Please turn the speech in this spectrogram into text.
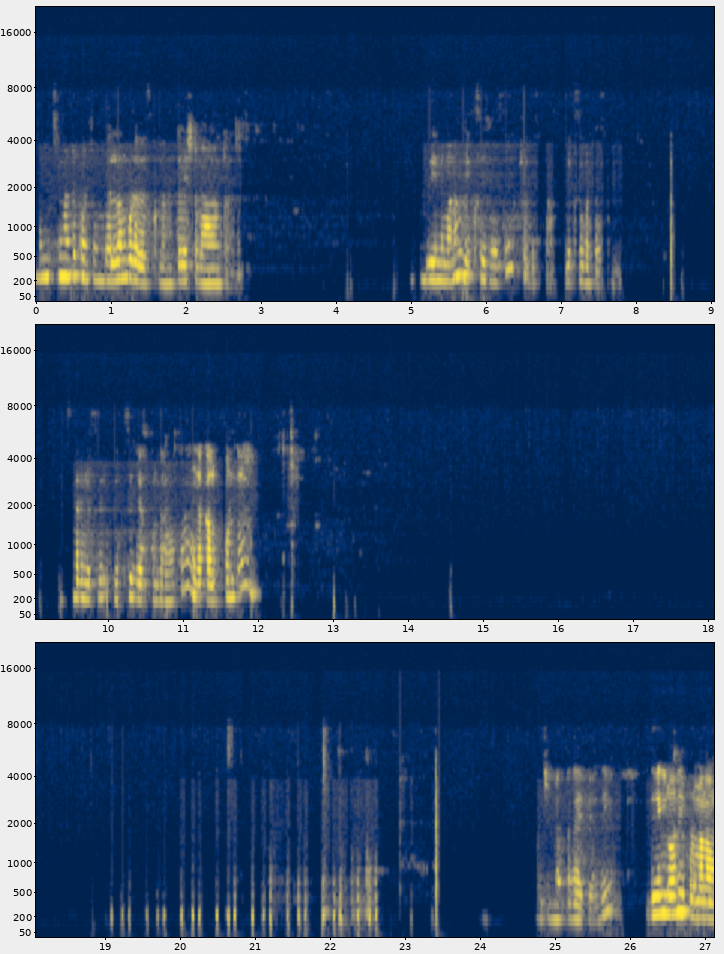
కొంచెం అంటే కొంచెం బెల్లం కూడా వేసుకుందాం టేస్ట్ బాగుంటుంది. దీన్ని మనం మిక్సీ చేసి చూపిస్తాం. మిక్సీ పట్టేసుకుందాం ఒకసారి మిక్సీ మిక్సీ చేసుకున్న తర్వాత ఇలా కలుపుకుంటే కొంచెం మెత్తగా అయిపోయింది. దీనిలోనే ఇప్పుడు మనం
